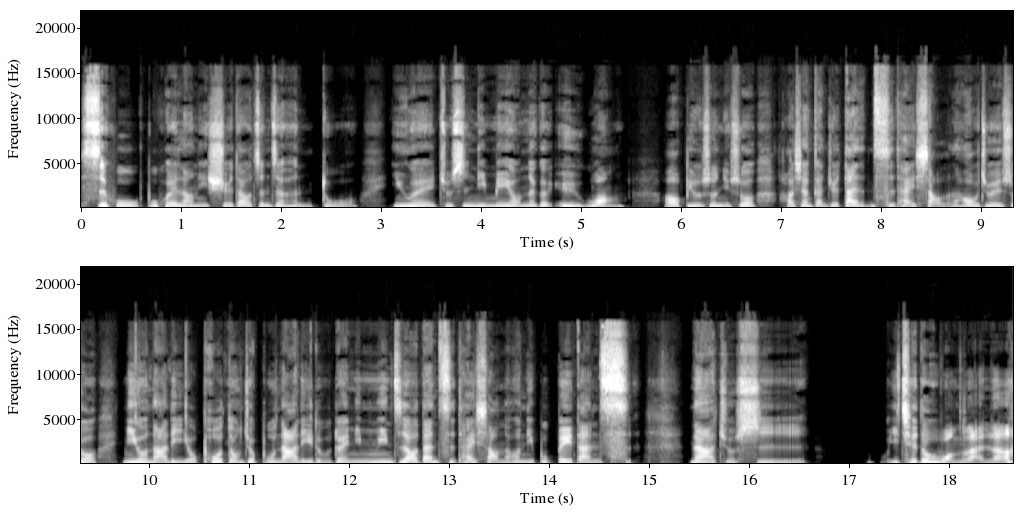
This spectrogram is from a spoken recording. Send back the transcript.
似乎不会让你学到真正很多，因为就是你没有那个欲望。哦，比如说你说好像感觉单词太少了，然后我就会说你有哪里有破洞就补哪里，对不对？你明明知道单词太少，然后你不背单词，那就是一切都枉然了。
